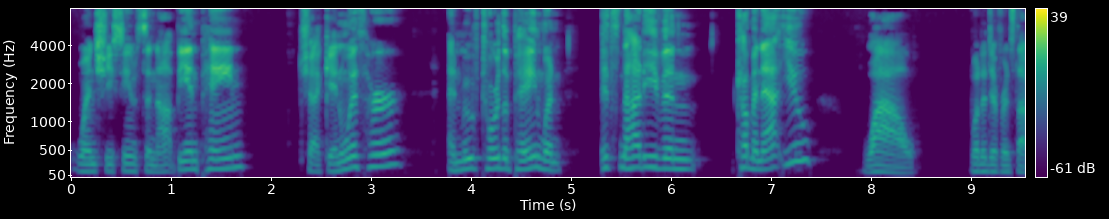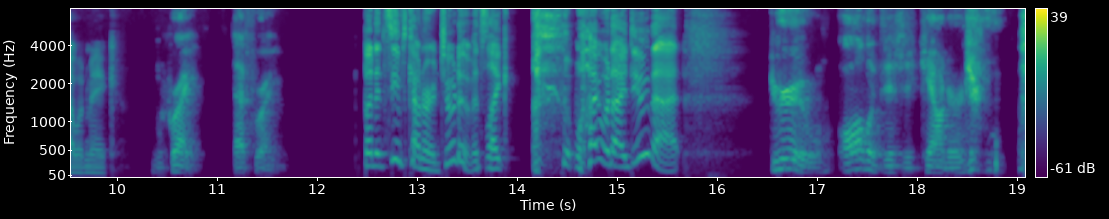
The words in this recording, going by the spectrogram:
when she seems to not be in pain, check in with her and move toward the pain when it's not even coming at you. Wow. What a difference that would make. Right. That's right. But it seems counterintuitive. It's like, why would I do that? Drew, all of this is counter.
